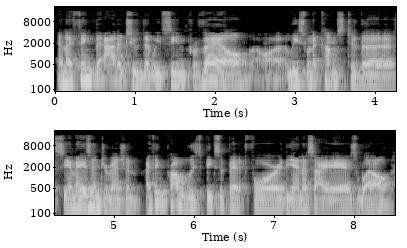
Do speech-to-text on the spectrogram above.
And I think the attitude that we've seen prevail, uh, at least when it comes to the CMA's intervention, I think probably speaks a bit for the NSIA as well.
